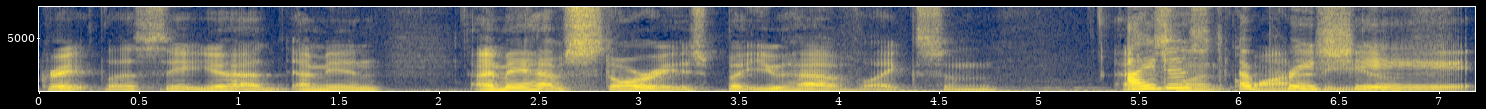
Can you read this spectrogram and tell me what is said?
great. Let's see. You had, I mean, I may have stories, but you have like some. I just quantity of- appreciate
